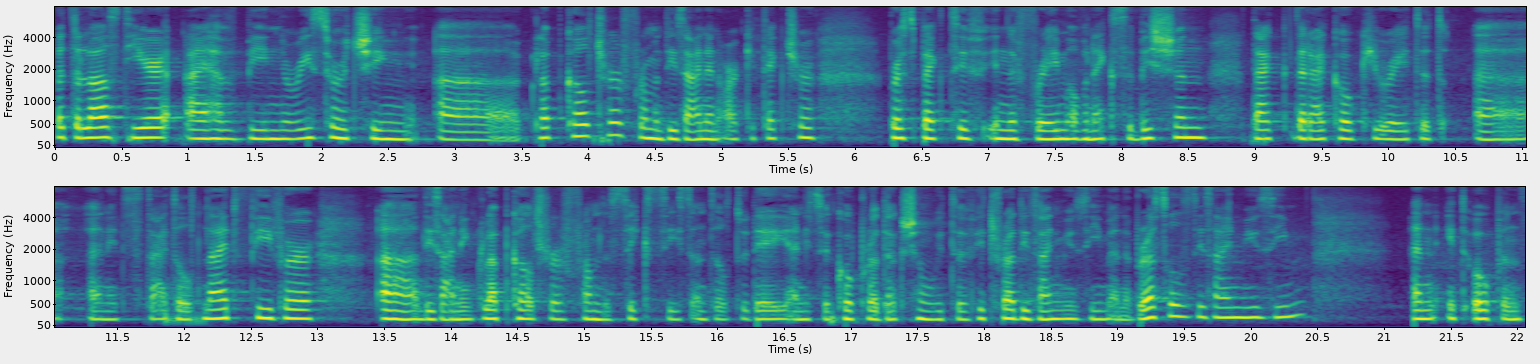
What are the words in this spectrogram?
But the last year, I have been researching uh, club culture from a design and architecture perspective in the frame of an exhibition that, that I co curated, uh, and it's titled Night Fever uh, designing club culture from the 60s until today, and it's a co-production with the Vitra Design Museum and the Brussels Design Museum. And it opens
